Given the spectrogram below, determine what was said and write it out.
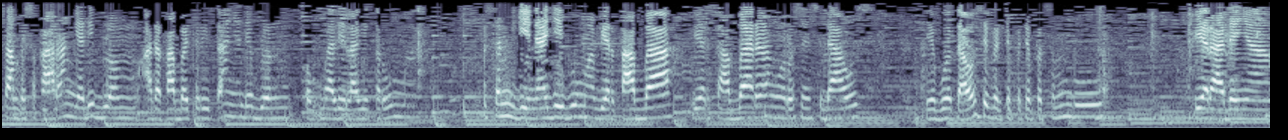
sampai sekarang jadi belum ada kabar ceritanya dia belum kembali lagi ke rumah pesan begini aja ibu mah biar tabah biar sabar ya ngurusin sedaus ya buat tahu sih biar cepet-cepet sembuh. Biar ada yang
